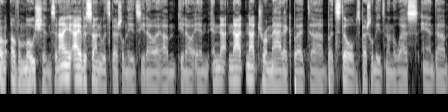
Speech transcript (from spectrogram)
of, of emotions and I, I have a son with special needs you know um, you know and, and not not not dramatic but uh, but still special needs nonetheless and um,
